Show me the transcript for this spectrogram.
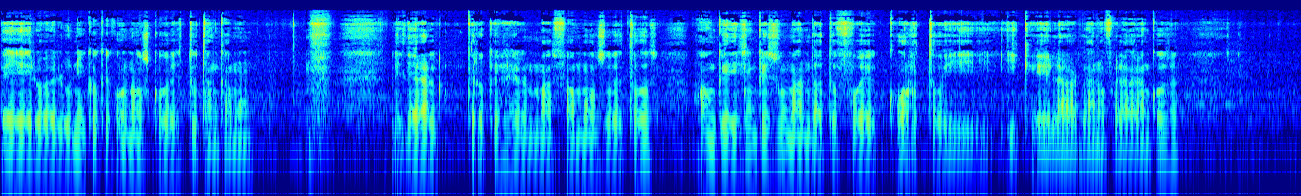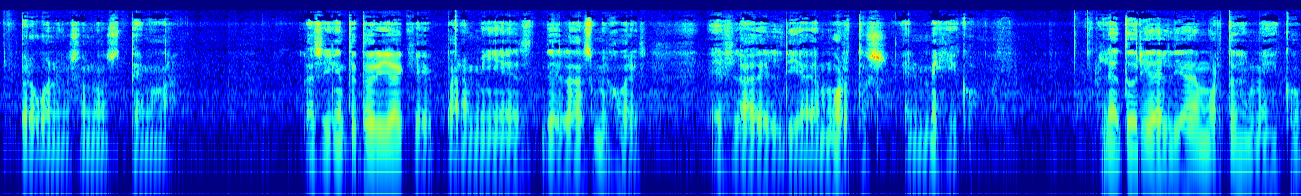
pero el único que conozco es Tutankamón. Literal, creo que es el más famoso de todos, aunque dicen que su mandato fue corto y, y que la verdad no fue la gran cosa. Pero bueno, eso no es tema ahora. La siguiente teoría que para mí es de las mejores es la del Día de Muertos en México. La teoría del Día de Muertos en México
